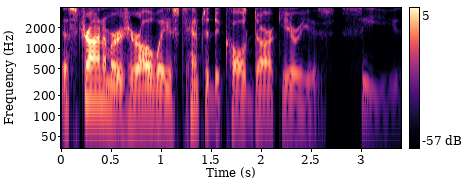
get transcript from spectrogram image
Astronomers are always tempted to call dark areas seas.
